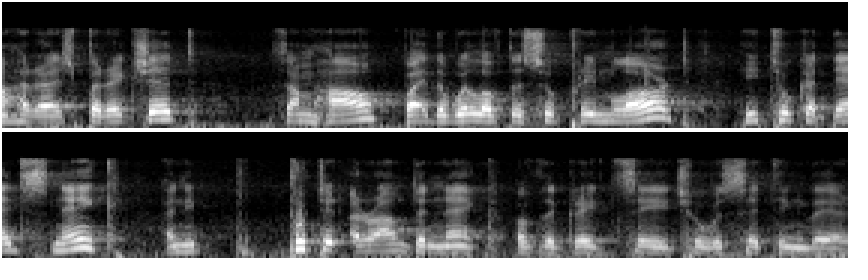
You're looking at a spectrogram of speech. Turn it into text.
Maharaj Parikshit, somehow, by the will of the Supreme Lord, he took a dead snake and he put it around the neck of the great sage who was sitting there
